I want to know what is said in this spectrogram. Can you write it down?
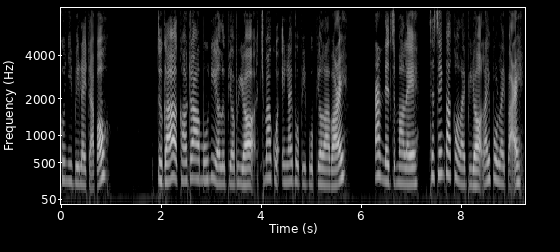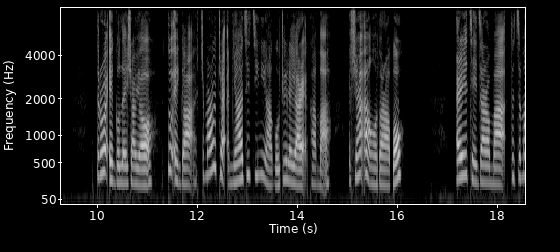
ကူညီပေးလိုက်တာပေါ့သူကခေါင်းတာမူးနေရလို့ပြောပြီးတော့ကျမကိုအိမ်လိုက်ဖို့ပေးဖို့ပြောလာပါတယ်အဲ့ဒါနဲ့ကျမလည်းချက်ချင်းကခေါ်လိုက်ပြီးတော့လိုက်ပို့လိုက်ပါတယ်သူတို့အိမ်ကိုလည်းရှောက်ရောသူ့အိမ်ကကျမတို့ထက်အများကြီးကြီးနေတာကိုတွေ့လိုက်ရတဲ့အခါမှာ အရှမ်းအံ့ဩသွားတာပေါ့အဲ့ဒီအချိန်ကျတော့မှသူကျမ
